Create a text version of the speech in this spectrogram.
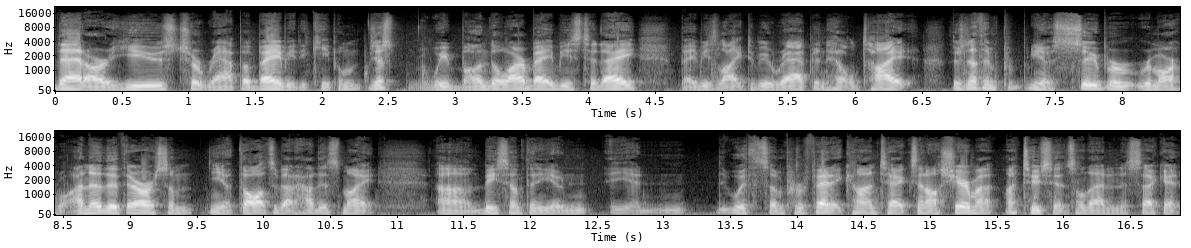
that are used to wrap a baby to keep them just we bundle our babies today babies like to be wrapped and held tight there's nothing you know super remarkable i know that there are some you know thoughts about how this might um, be something you know, you know with some prophetic context and i'll share my, my two cents on that in a second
